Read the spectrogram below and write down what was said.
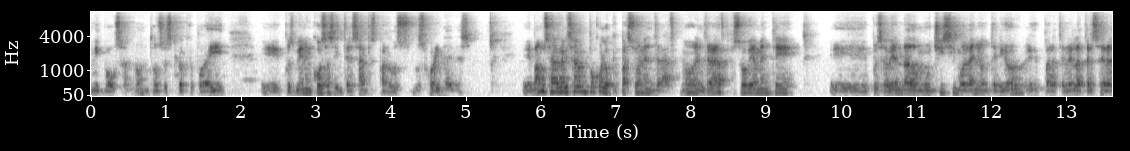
Nick Bosa, ¿no? Entonces creo que por ahí pues vienen cosas interesantes para los, los 49ers. Eh, vamos a revisar un poco lo que pasó en el draft, ¿no? El draft, pues obviamente, eh, pues habían dado muchísimo el año anterior eh, para tener la tercera,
